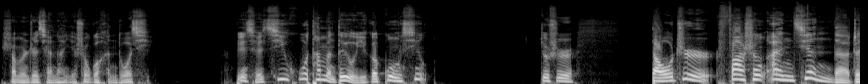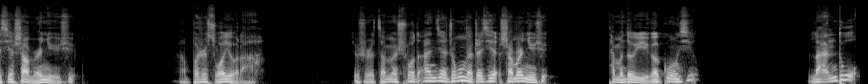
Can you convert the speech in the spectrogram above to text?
上门之前呢也说过很多起，并且几乎他们都有一个共性，就是导致发生案件的这些上门女婿啊，不是所有的啊，就是咱们说的案件中的这些上门女婿。他们都有一个共性：懒惰、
